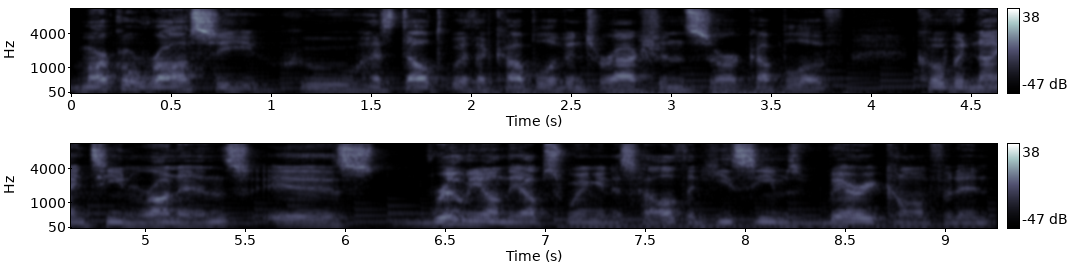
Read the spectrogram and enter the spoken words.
Marco Rossi, who has dealt with a couple of interactions or a couple of COVID 19 run ins, is really on the upswing in his health, and he seems very confident,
